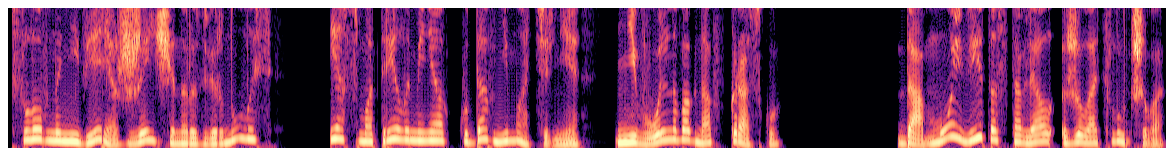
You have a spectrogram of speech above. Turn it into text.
словно не веря, женщина развернулась и осмотрела меня куда внимательнее, невольно вогнав в краску. Да, мой вид оставлял желать лучшего.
